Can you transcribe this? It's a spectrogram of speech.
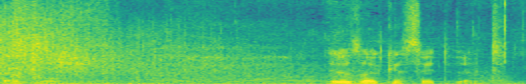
That's all. There's I can say that.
